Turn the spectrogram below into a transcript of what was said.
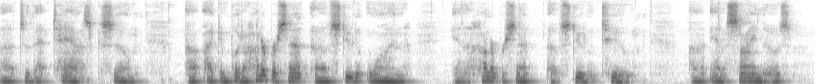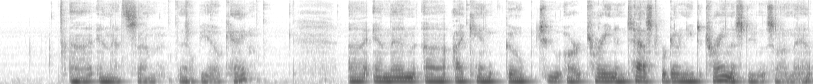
uh, to that task. So uh, I can put 100% of student one and 100% of student two uh, and assign those. Uh, and that's um, that'll be okay. Uh, and then uh, I can go to our train and test. We're going to need to train the students on that.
